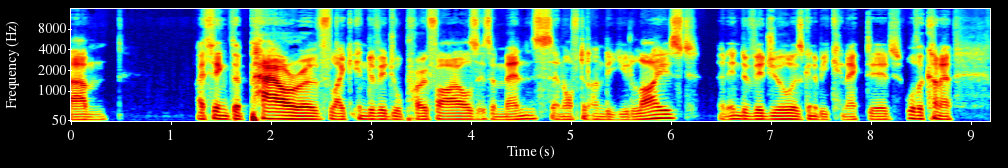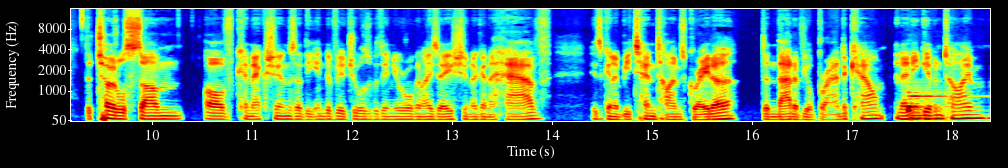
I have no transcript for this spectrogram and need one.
Um, I think the power of like individual profiles is immense and often underutilized. An individual is going to be connected, or the kind of the total sum of connections that the individuals within your organization are going to have is going to be 10 times greater than that of your brand account at any given time.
